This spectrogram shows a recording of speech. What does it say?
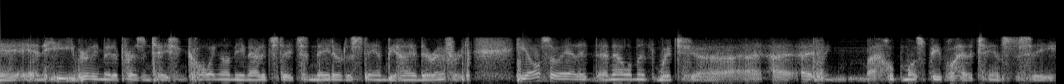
And he really made a presentation calling on the United States and NATO to stand behind their effort. He also added an element which uh, I, I think I hope most people had a chance to see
